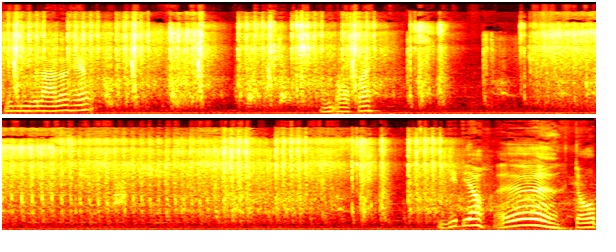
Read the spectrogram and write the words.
ไม่มีเวลาแล้วแฮงค์เอามันออกไป อีกนิดเดียว เออ จบ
